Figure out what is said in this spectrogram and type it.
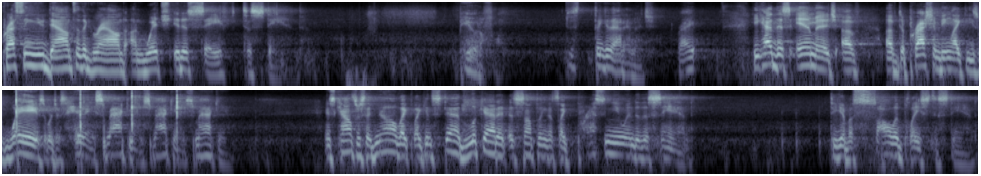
pressing you down to the ground on which it is safe to stand. Beautiful. Just think of that image, right? He had this image of of depression being like these waves that were just hitting, smacking smacking smacking. His counselor said, No, like, like instead, look at it as something that's like pressing you into the sand to give a solid place to stand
